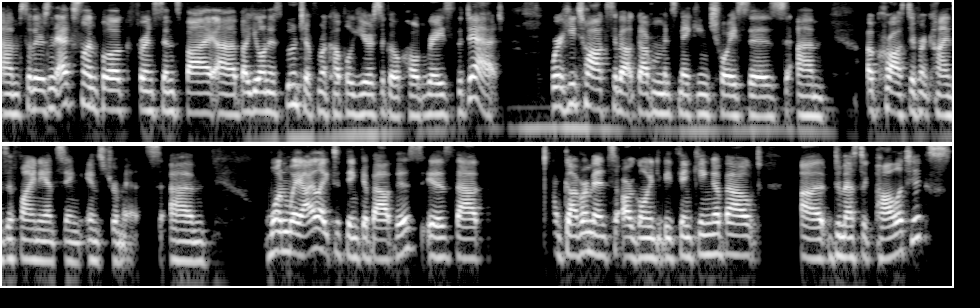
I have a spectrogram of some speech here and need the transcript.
Um, so there's an excellent book, for instance, by uh, by Jonas Bunte from a couple years ago called "Raise the Debt," where he talks about governments making choices um, across different kinds of financing instruments. Um, one way I like to think about this is that governments are going to be thinking about uh, domestic politics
